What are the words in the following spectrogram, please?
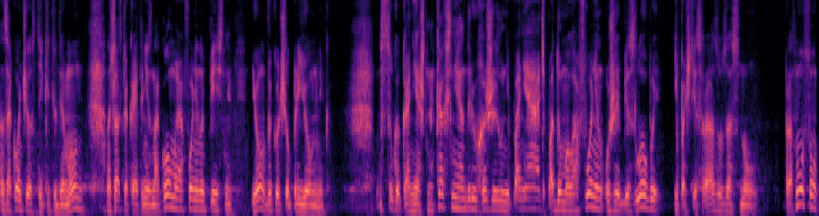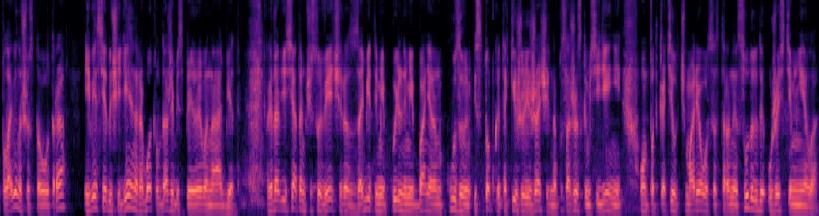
Закончилась «Ticket to the Moon», началась какая-то незнакомая Афонину песня, и он выключил приемник. «Сука, конечно, как с ней Андрюха жил, не понять», – подумал Афонин уже без злобы и почти сразу заснул. Проснулся он в половину шестого утра и весь следующий день работал даже без перерыва на обед. Когда в десятом часу вечера с забитыми пыльными баннерами кузовом и стопкой таких же лежащих на пассажирском сидении он подкатил к Чмареву со стороны Судогды, уже стемнело.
